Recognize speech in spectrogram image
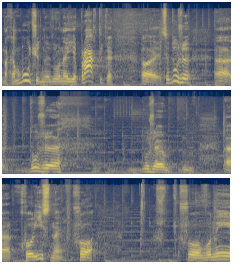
на камбучу, вона є практика. Це дуже, дуже, дуже корисне, що, що вони,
